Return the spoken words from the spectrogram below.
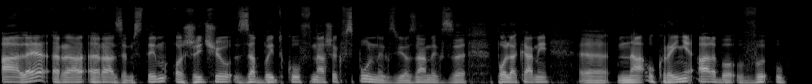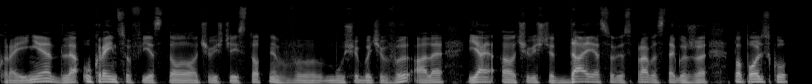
ale ra, razem z tym o życiu zabytków naszych wspólnych, związanych z Polakami e, na Ukrainie albo w Ukrainie. Dla Ukraińców jest to oczywiście istotne, w, musi być w, ale ja oczywiście daję sobie sprawę z tego, że po polsku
